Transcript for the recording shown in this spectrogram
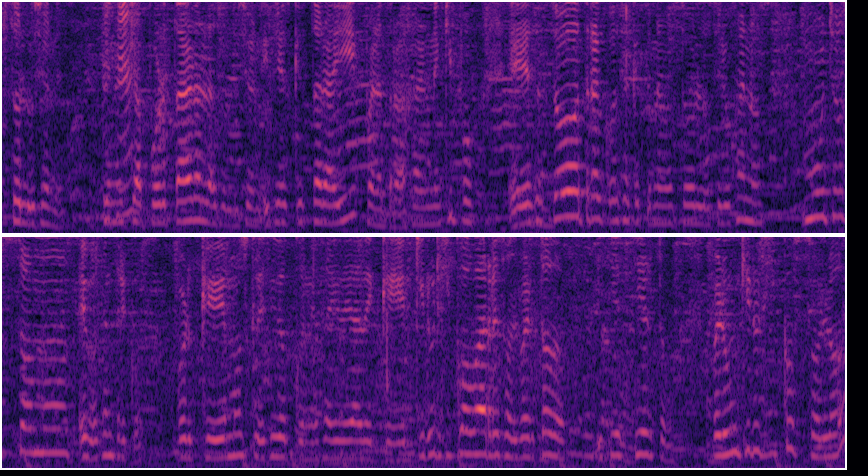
soluciones, tienes que aportar a la solución y tienes que estar ahí para trabajar en equipo. Esa es otra cosa que tenemos todos los cirujanos. Muchos somos egocéntricos porque hemos crecido con esa idea de que el quirúrgico va a resolver todo. Y sí es cierto, pero un quirúrgico solo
